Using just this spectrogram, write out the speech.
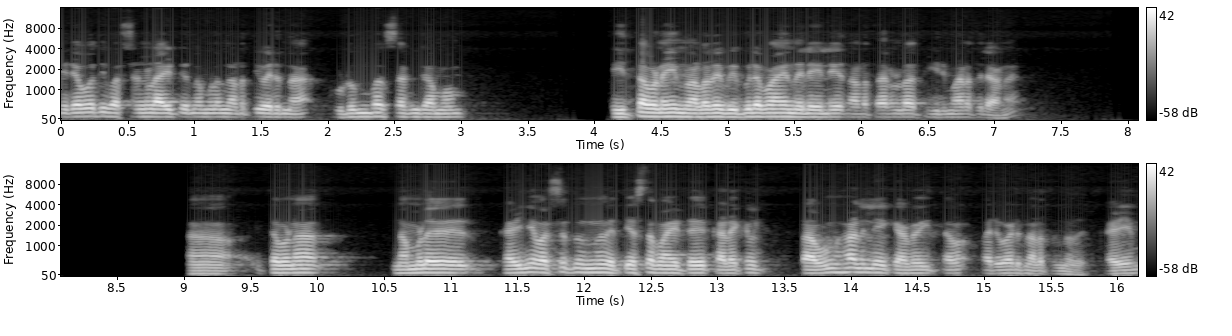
നിരവധി വർഷങ്ങളായിട്ട് നമ്മൾ നടത്തി വരുന്ന കുടുംബ സംഗമം ഇത്തവണയും വളരെ വിപുലമായ നിലയിൽ നടത്താനുള്ള തീരുമാനത്തിലാണ്. ഇത്തവണ നമ്മൾ കഴിഞ്ഞ വർഷത്തു നിന്ന് വ്യത്യസ്തമായിട്ട് കടക്കൽ ടൗൺ ഹാളിലേക്കാണ് ഇത്ത പരിപാടി നടത്തുന്നത്. കഴിയും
